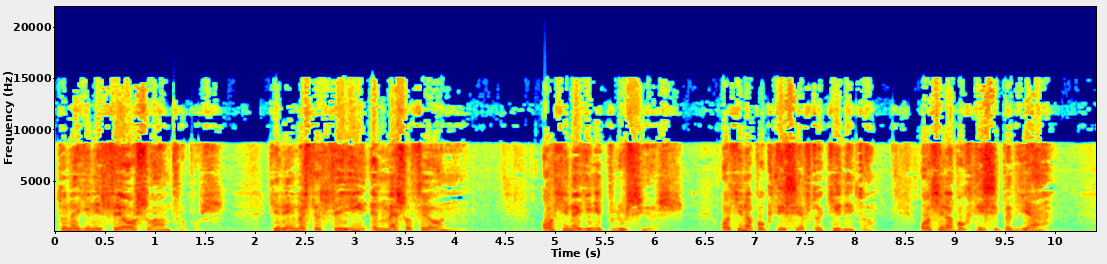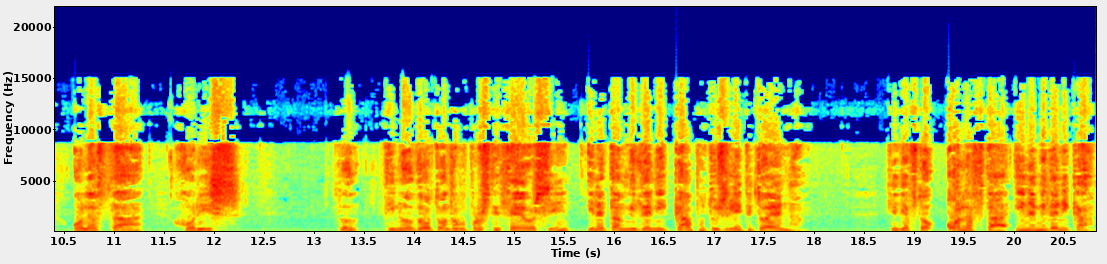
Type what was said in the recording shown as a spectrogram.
το να γίνει Θεός ο άνθρωπος και να είμαστε θεοί εν μέσω Θεών όχι να γίνει πλούσιος, όχι να αποκτήσει αυτοκίνητο, όχι να αποκτήσει παιδιά. Όλα αυτά χωρίς το, την οδό του ανθρώπου προς τη θέωση είναι τα μηδενικά που τους λείπει το ένα. Και γι' αυτό όλα αυτά είναι μηδενικά.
